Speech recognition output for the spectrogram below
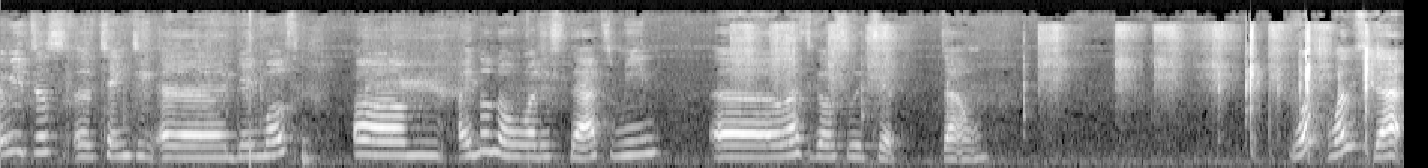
let me just uh, changing uh, game mode. Um, I don't know what is that mean. Uh, let's go switch it down. What? What is that?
